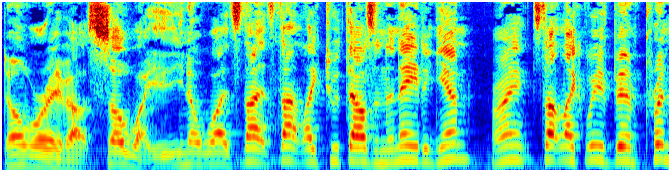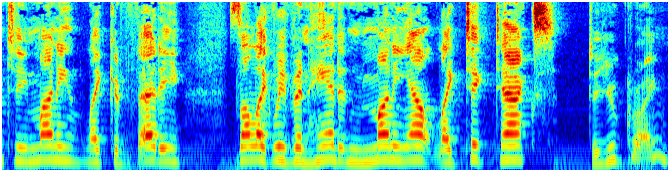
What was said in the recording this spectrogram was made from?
Don't worry about it. So what? You know what? It's not. It's not like 2008 again, right? It's not like we've been printing money like confetti. It's not like we've been handing money out like Tic Tacs to Ukraine.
